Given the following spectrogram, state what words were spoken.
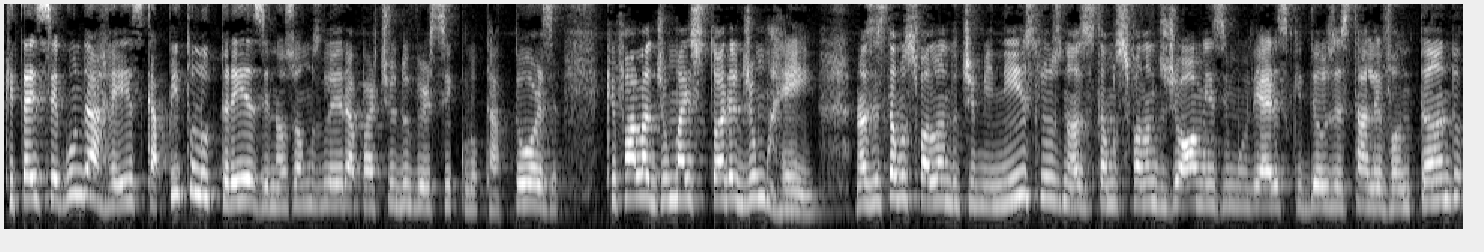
que está em 2 Reis, capítulo 13, nós vamos ler a partir do versículo 14, que fala de uma história de um rei. Nós estamos falando de ministros, nós estamos falando de homens e mulheres que Deus está levantando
